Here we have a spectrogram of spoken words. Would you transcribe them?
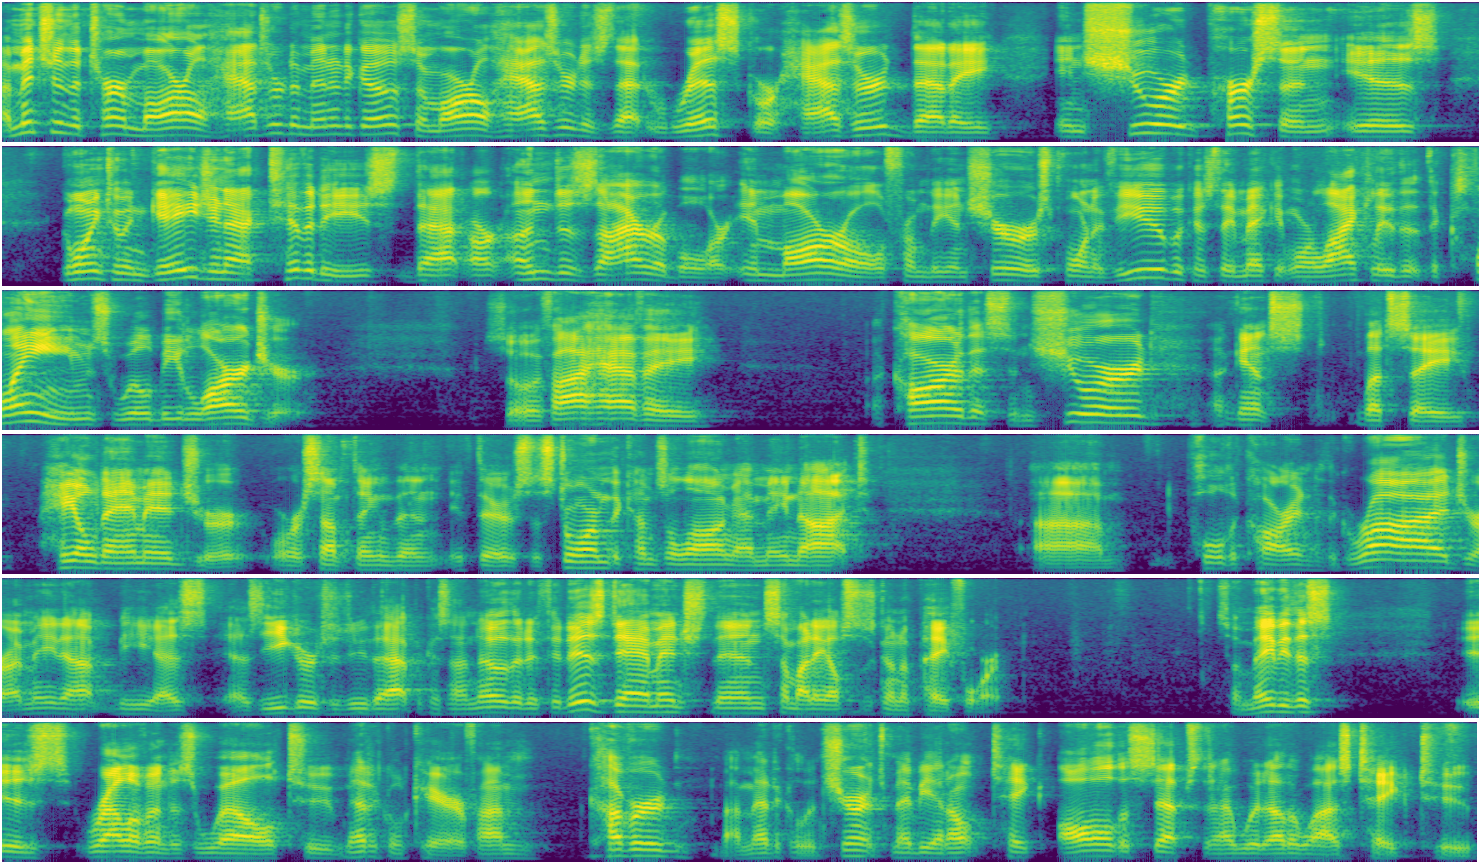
I mentioned the term moral hazard a minute ago. So, moral hazard is that risk or hazard that a insured person is going to engage in activities that are undesirable or immoral from the insurer's point of view because they make it more likely that the claims will be larger. So if I have a, a car that's insured against, let's say, hail damage or, or something, then if there's a storm that comes along, I may not um, pull the car into the garage or I may not be as, as eager to do that because I know that if it is damaged, then somebody else is going to pay for it. So maybe this is relevant as well to medical care. If I'm covered by medical insurance, maybe I don't take all the steps that I would otherwise take to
